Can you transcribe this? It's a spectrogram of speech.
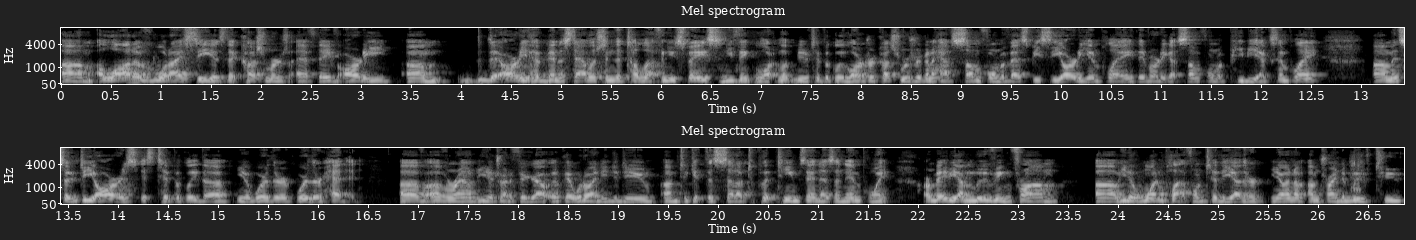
Um, a lot of what I see is that customers, if they've already, um, they already have been established in the telephony space, and you think you know, typically larger customers are going to have some form of SBC already in play. They've already got some form of PBX in play, um, and so DR is, is typically the you know where they're where they're headed of, of around, you know, trying to figure out, okay, what do I need to do um, to get this set up to put teams in as an endpoint? Or maybe I'm moving from, uh, you know, one platform to the other, you know, and I'm trying to move two,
